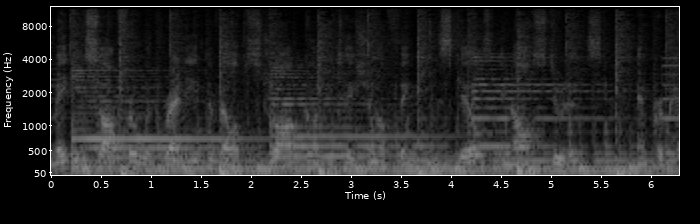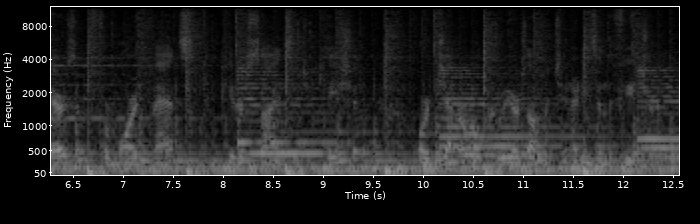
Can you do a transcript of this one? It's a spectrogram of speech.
Making software with Ready develops strong computational thinking skills in all students and prepares them for more advanced computer science education or general careers opportunities in the future.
